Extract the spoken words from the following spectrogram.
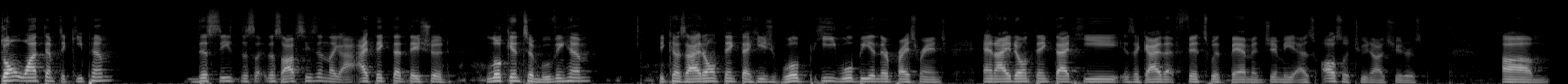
don't want them to keep him this season this this offseason. Like I, I think that they should look into moving him because I don't think that he will he will be in their price range, and I don't think that he is a guy that fits with Bam and Jimmy as also two non shooters. Um,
